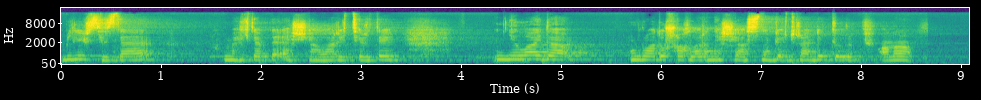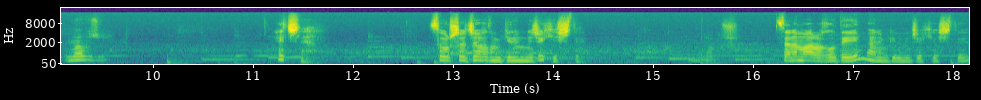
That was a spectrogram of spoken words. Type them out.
Bilirsiniz də, məktəbdə əşyalar itirdi. Nilay da Murad uşaqların əşyasını götürəndə görüb. Ana, mövzu. Heç nə. Soruşacaqdım günün necə keçdi? Yaxşı. Sənə maraqlı deyil mənim günüm necə keçdi?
